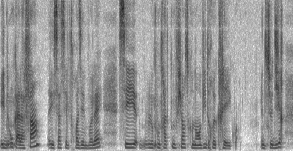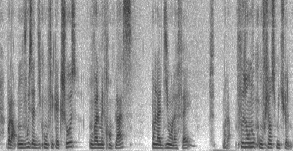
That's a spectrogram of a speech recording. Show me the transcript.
Et donc, à la fin, et ça, c'est le troisième volet, c'est le contrat de confiance qu'on a envie de recréer, quoi. Et de se dire, voilà, on vous a dit qu'on fait quelque chose, on va le mettre en place, on l'a dit, on l'a fait, voilà, faisons-nous confiance mutuellement.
